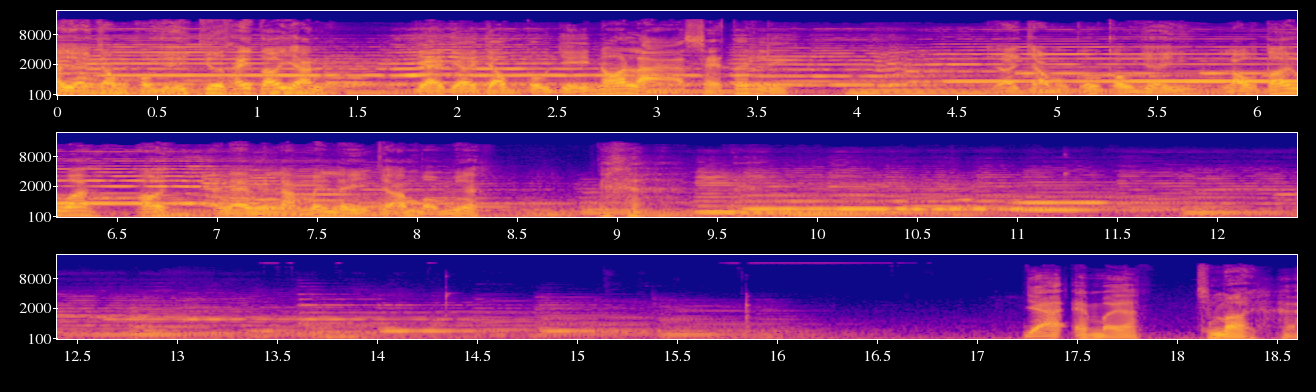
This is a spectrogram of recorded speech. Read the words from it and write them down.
Sao vợ chồng cậu Vĩ chưa thấy tới vậy anh? Dạ vợ chồng cậu Vĩ nói là sẽ tới liền. Vợ chồng của cậu Vĩ lâu tới quá. Thôi anh em mình làm mấy ly cho ấm bụng nha. Dạ em mời anh. Xin mời.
